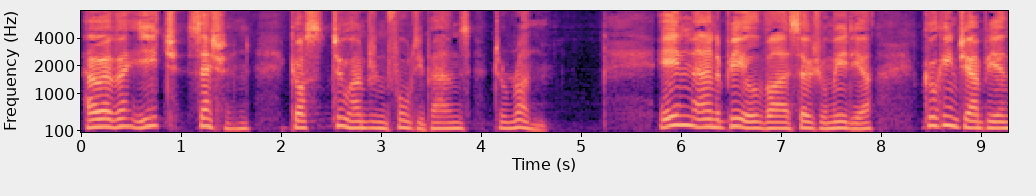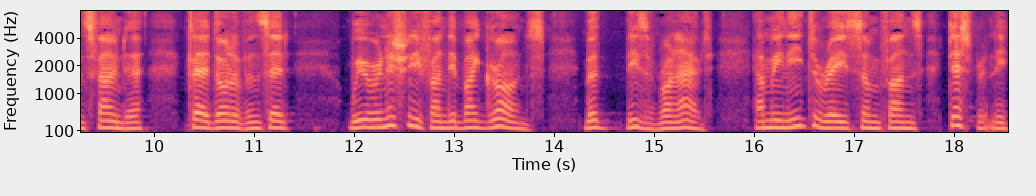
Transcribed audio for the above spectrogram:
However, each session costs £240 to run. In an appeal via social media, Cooking Champions founder Claire Donovan said, We were initially funded by grants, but these have run out, and we need to raise some funds desperately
